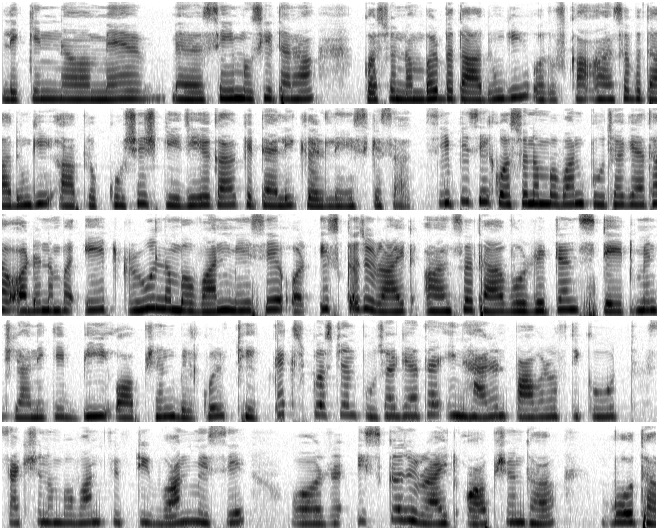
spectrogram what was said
लेकिन आ, मैं सेम उसी तरह क्वेश्चन नंबर बता दूँगी और उसका आंसर बता दूँगी। आप लोग कोशिश कीजिएगा कि टैली कर लें इसके साथ। C P C question number one पूछा गया था order number eight rule number one में से और इसका जो राइट आंसर था वो रिटर्न स्टेटमेंट यानी कि बी ऑप्शन बिल्कुल ठीक। नेक्स्ट क्वेश्चन पूछा गया था inherent power of the court section number 151 में से और इसका जो राइट right ऑप्शन था, वो था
